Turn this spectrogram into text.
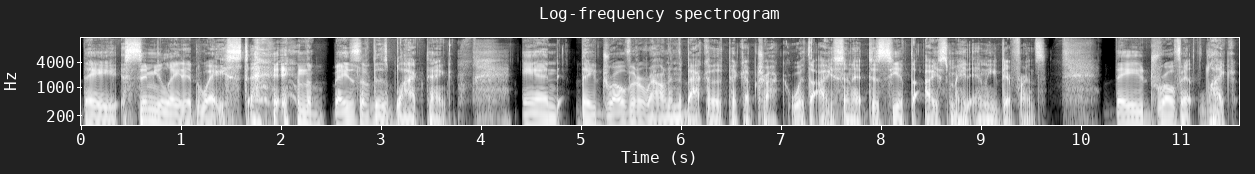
they simulated waste in the base of this black tank and they drove it around in the back of the pickup truck with the ice in it to see if the ice made any difference. They drove it like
